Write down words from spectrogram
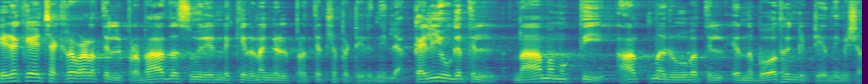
കിഴക്കേ ചക്രവാളത്തിൽ പ്രഭാത സൂര്യന്റെ കിരണങ്ങൾ പ്രത്യക്ഷപ്പെട്ടിരുന്നില്ല. കലിയുഗത്തിൽ നാമമുക്തി ആത്മരൂപത്തിൽ എന്ന് ബോധം കിട്ടിയ നിമിഷം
